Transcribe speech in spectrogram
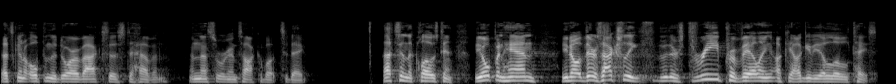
that's going to open the door of access to heaven, and that's what we're going to talk about today. That's in the closed hand. The open hand, you know, there's actually there's three prevailing. Okay, I'll give you a little taste.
